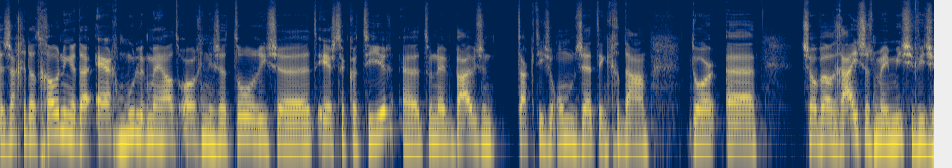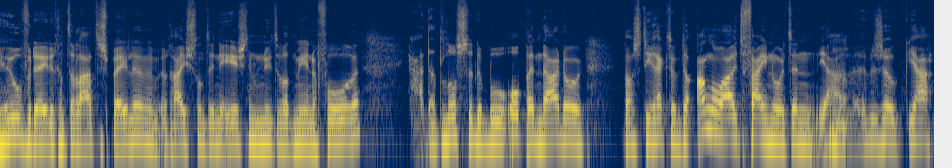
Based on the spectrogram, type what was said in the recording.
Zag je dat Groningen daar erg moeilijk mee had, organisatorisch, het eerste kwartier. Toen heeft Buis een tactische omzetting gedaan... door zowel Reis als Memisevic heel verdedigend te laten spelen. Reis stond in de eerste minuten wat meer naar voren. Ja, dat loste de boel op en daardoor was direct ook de angel uit Feyenoord. En ja, Ja. we hebben ze ook ja,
